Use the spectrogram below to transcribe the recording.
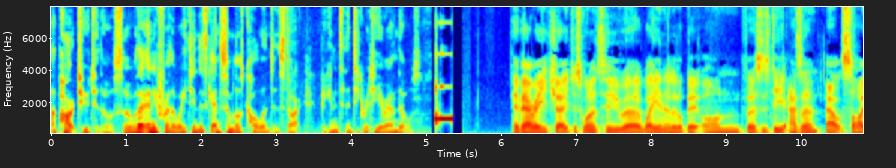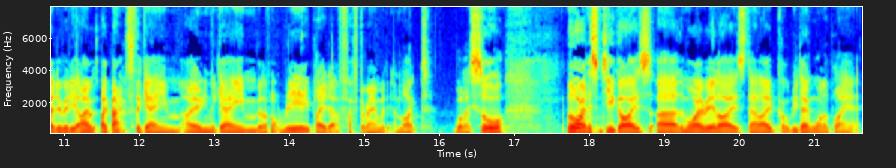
a part two to those. So, without any further waiting, let's get into some of those Collins and start picking into the integrity around those. Hey Barry, Che, just wanted to uh, weigh in a little bit on versus D as an outsider. Really, I, I backed the game, I own the game, but I've not really played it. I've faffed around with it and liked what I saw. The more I listen to you guys, uh, the more I realise that I probably don't want to play it.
